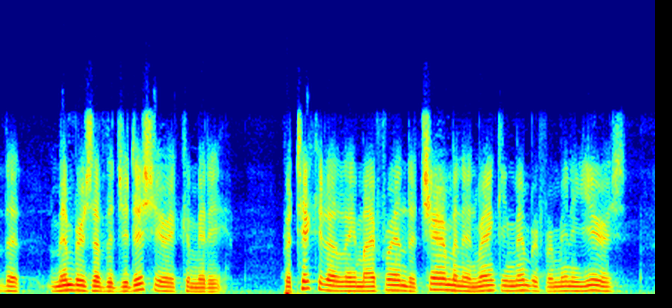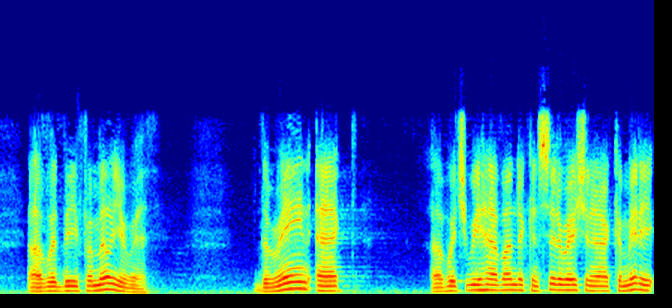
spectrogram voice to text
that members of the Judiciary Committee, particularly my friend, the chairman and ranking member for many years, uh, would be familiar with. The RAIN Act, uh, which we have under consideration in our committee,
